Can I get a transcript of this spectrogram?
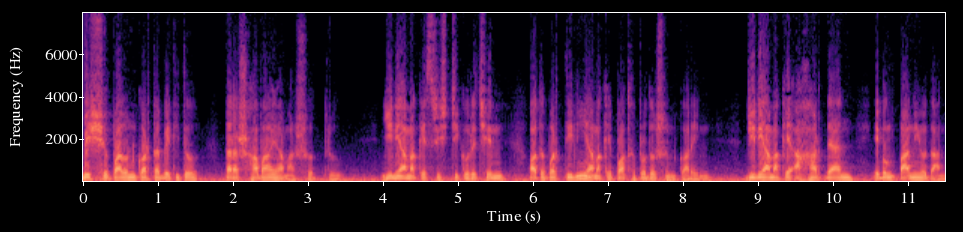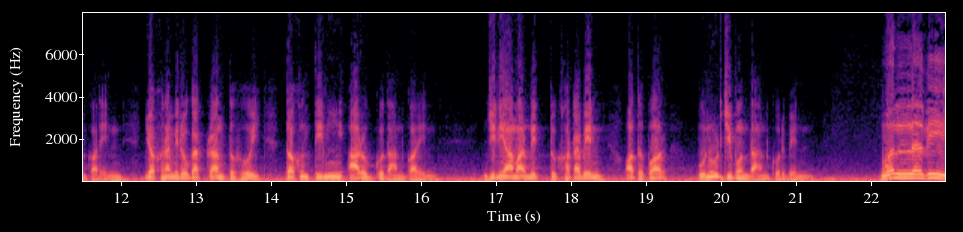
বিশ্ব পালনকর্তা ব্যতীত তারা সবাই আমার শত্রু, যিনি আমাকে সৃষ্টি করেছেন, অতপর তিনি আমাকে পথ প্রদর্শন করেন, যিনি আমাকে আহার দেন এবং পানীয় দান করেন। যখন আমি রোগাক্রান্ত হই, তখন তিনি আরোগ্য দান করেন, যিনি আমার মৃত্যু ঘটাবেন, অতপর পুনর্জীবন দান করবেন। والذي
